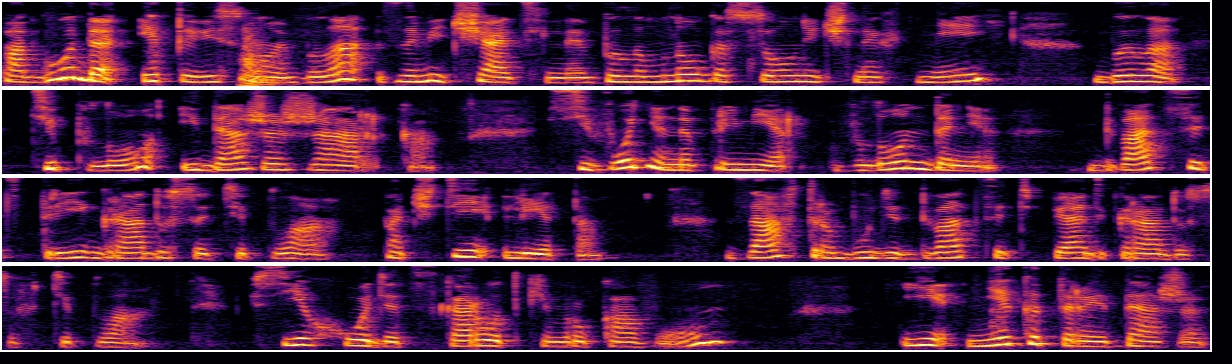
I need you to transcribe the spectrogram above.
Погода этой весной была замечательная, было много солнечных дней, было тепло и даже жарко. Сегодня, например, в Лондоне 23 градуса тепла, почти лето. Завтра будет 25 градусов тепла. Все ходят с коротким рукавом, и некоторые даже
